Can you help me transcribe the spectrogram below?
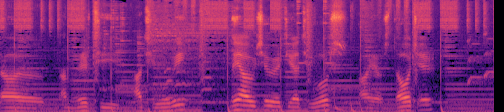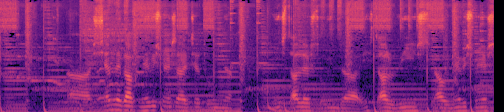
ანუ 1.10.2 მე ავიჩევ 1.10.2-ს აი ეს დავაჭერ. აა შემდეგ აქ ნებისმიერს არჩევ თუ უნდა ინსტალერს თუ უნდა install wins რავი ნებისმიერს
